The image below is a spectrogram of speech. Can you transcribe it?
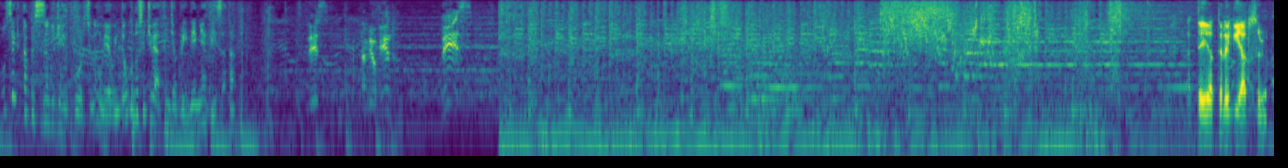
você que tá precisando de reforço, não eu. Então quando você tiver afim de aprender, me avisa, tá? Liz, tá me ouvindo? Liz! A teia teleguiada, você viu?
